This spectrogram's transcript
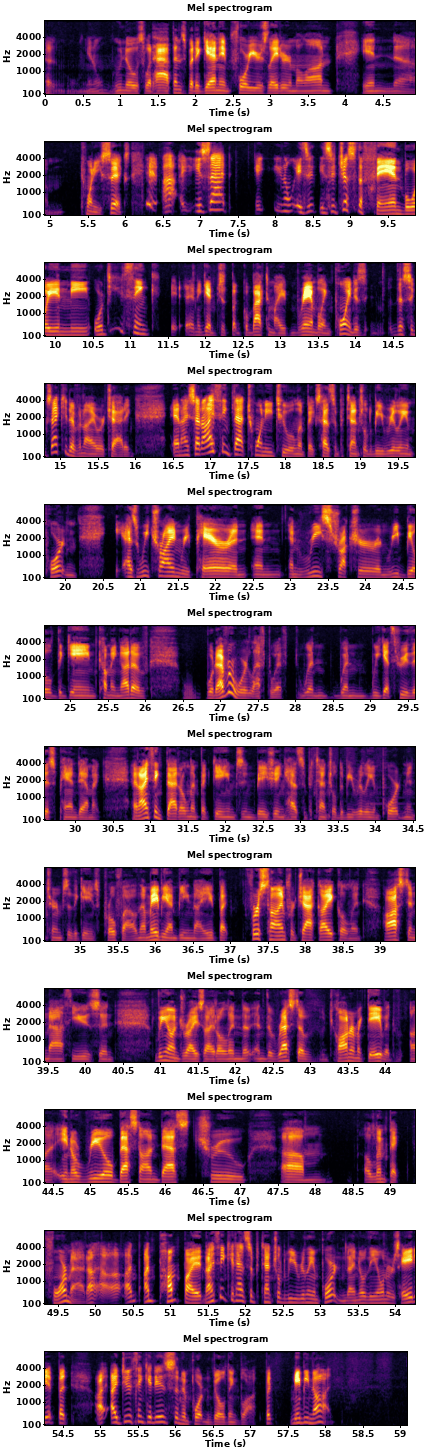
Uh, you know, who knows what happens? But again, in four years later in Milan in um, 26, eh, is that you know, is it is it just the fanboy in me, or do you think? And again, just go back to my rambling point. Is this executive and I were chatting, and I said I think that 22 Olympics has the potential to be really important as we try and repair and and and restructure and rebuild the game coming out of whatever we're left with when when we get through this pandemic. And I think that Olympic Games in Beijing has the potential to be really important in terms of the game's profile. Now, maybe I'm being naive, but First time for Jack Eichel and Austin Matthews and Leon Draisaitl and the and the rest of Connor McDavid uh, in a real best on best true um, Olympic format. I, I'm I'm pumped by it, and I think it has the potential to be really important. I know the owners hate it, but I, I do think it is an important building block, but maybe not.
